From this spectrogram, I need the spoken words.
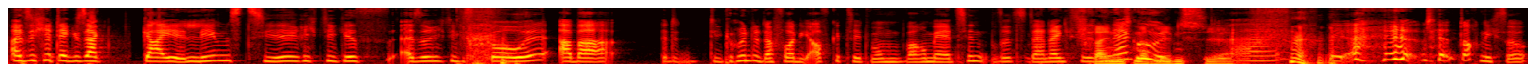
Also ich hätte ja gesagt, geil, Lebensziel, richtiges, also richtiges Goal, aber die Gründe davor, die aufgezählt wurden, warum er jetzt hinten sitzt, dann denke ich Schrei na nicht gut. Nach Lebensziel. Äh, ja, doch nicht so.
